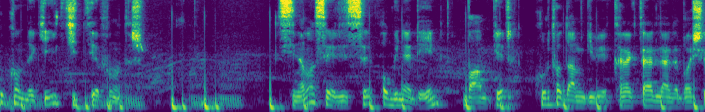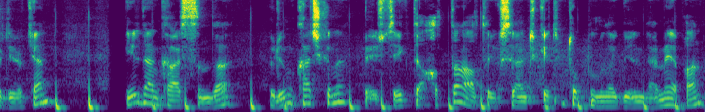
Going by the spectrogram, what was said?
bu konudaki ilk ciddi yapımıdır. Sinema serisi o güne değin vampir, kurt adam gibi karakterlerle baş ediyorken birden karşısında ölüm kaçkını ve üstelik de alttan alta yükselen tüketim toplumuna gönderme yapan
